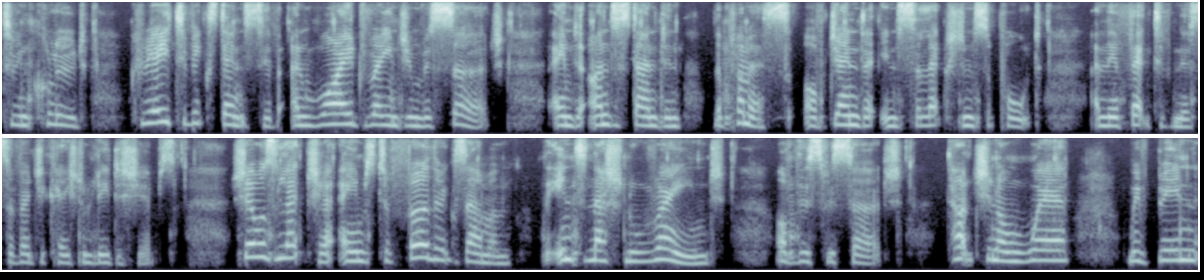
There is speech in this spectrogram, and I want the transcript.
to include creative, extensive and wide-ranging research aimed at understanding the premise of gender in selection support and the effectiveness of educational leaderships. Charol's lecture aims to further examine the international range of this research, touching on where we've been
